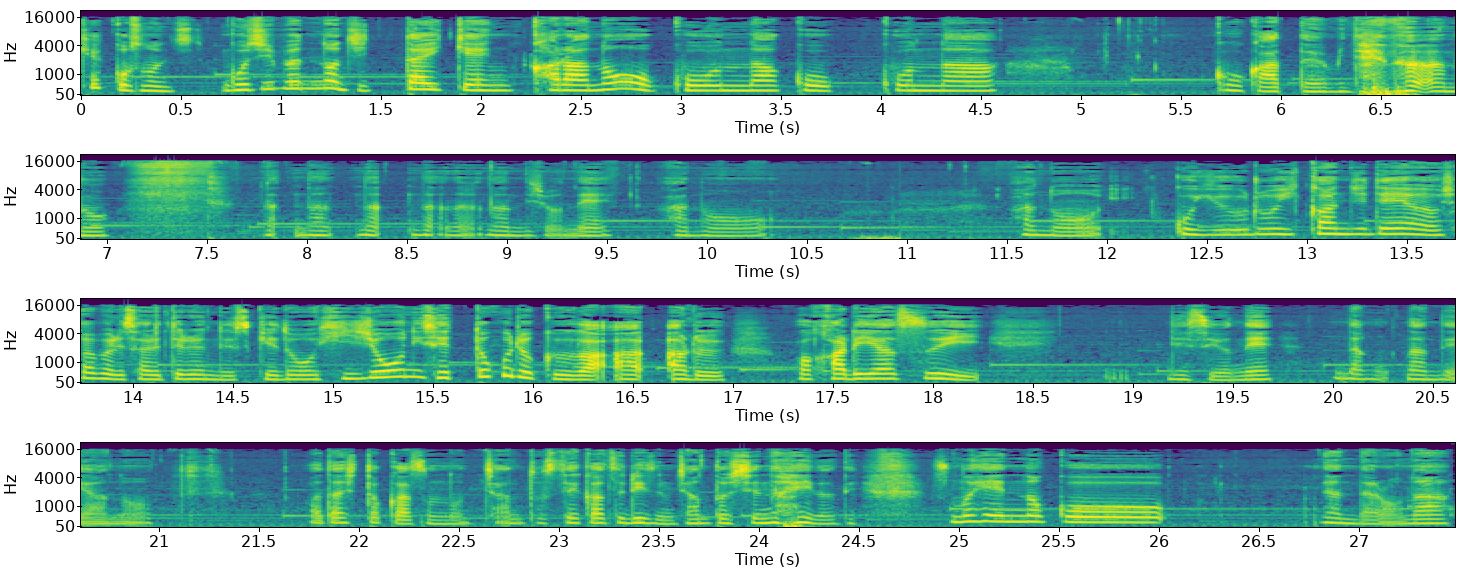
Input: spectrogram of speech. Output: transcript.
結構そのご自分の実体験からのこんなこうこんな効果あったよみたいな あのなななななんでしょうね。あのあのこうゆるい感じでおしゃべりされてるんですけど非常に説得力がある分かりやすいですよね。なんであの私とかそのちゃんと生活リズムちゃんとしてないので その辺のこうなんだろうな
